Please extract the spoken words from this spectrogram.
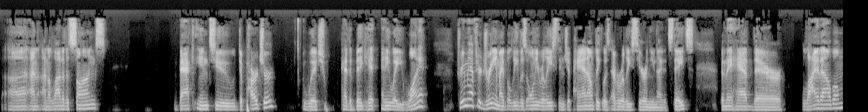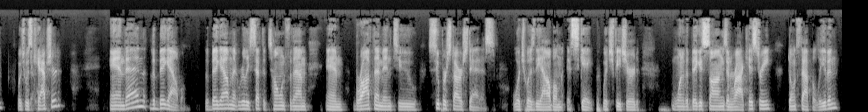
uh, on on a lot of the songs back into Departure, which had the big hit Any Way You Want It. Dream After Dream, I believe, was only released in Japan. I don't think it was ever released here in the United States. Then they had their live album, which was captured. And then the big album, the big album that really set the tone for them and brought them into superstar status, which was the album Escape, which featured one of the biggest songs in rock history, don't Stop Believing,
